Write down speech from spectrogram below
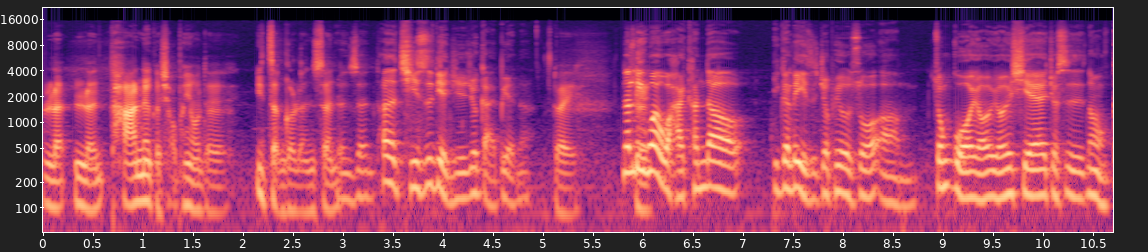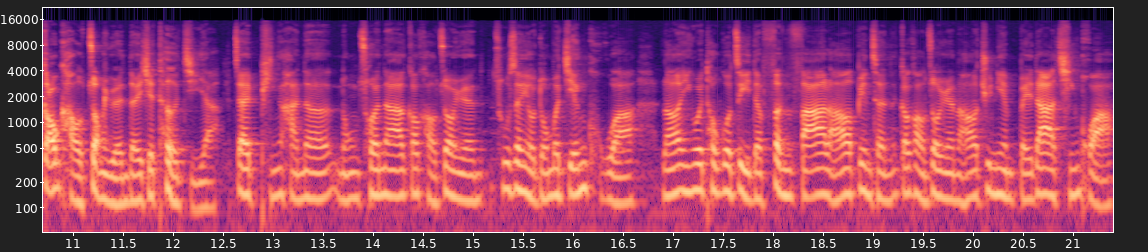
人人他那个小朋友的一整个人生，人生他的起始点其实就改变了。对，那另外我还看到一个例子，就譬如说，嗯，中国有有一些就是那种高考状元的一些特辑啊，在贫寒的农村啊，高考状元出身有多么艰苦啊，然后因为透过自己的奋发，然后变成高考状元，然后去念北大、清华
